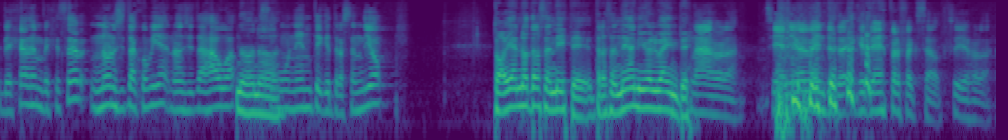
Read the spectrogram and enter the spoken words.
Dejas de envejecer, no necesitas comida, no necesitas agua. No, nada. Sos un ente que trascendió. Todavía no trascendiste. Trascendí a nivel 20. Nada, es verdad. Sí, a nivel 20 tra- que tenés Perfect Self. Sí, es verdad.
